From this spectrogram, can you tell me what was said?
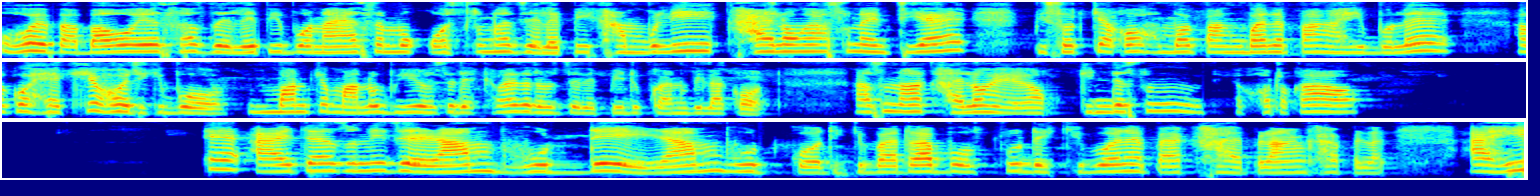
ঐ বাবা ঐ আছা জেলেপি বনাই আছে মই কৈছিলোঁ নহয় জেলেপি খাম বুলি খাই লওঁচোন এতিয়াই পিছতকৈ আকৌ সময় পাং বা নেপাং আহিবলৈ আকৌ শেষে হৈ থাকিব ইমানকৈ মানুহ ভিৰ হৈছে দেখাই জানো জেলেপি দোকানবিলাকত। আচোন নহয় খাই লওঁ কিনি দেচোন এশ টকা এই আইতাজনী যে ৰাম ভূত দেই ৰাম ভূত ক'ত কিবা এটা বস্তু দেখিবই নাপায় খাই পেলাই খাই পেলাই আহি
